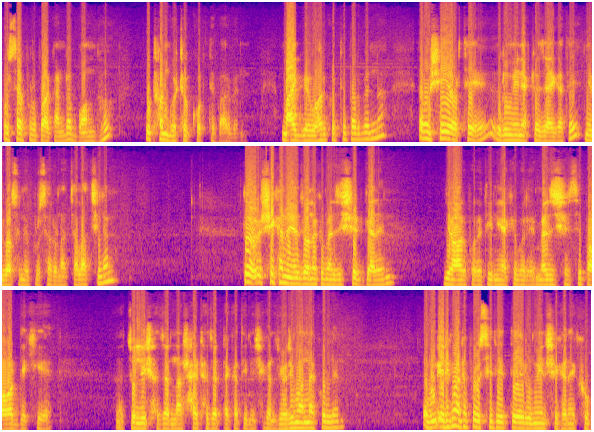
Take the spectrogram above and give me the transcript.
প্রচার প্রপাগান্ডা বন্ধ, উঠান বৈঠক করতে পারবেন। মাইক ব্যবহার করতে পারবেন না এবং সেই অর্থে রুমিন একটা জায়গাতে নির্বাচনের প্রচারণা চালাচ্ছিলেন। তো সেখানে জনক ম্যাজিস্ট্রেট গেলেন। যাওয়ার পরে তিনি একেবারে ম্যাজিস্ট্রেসি পাওয়ার দেখিয়ে চল্লিশ হাজার না ষাট হাজার টাকা তিনি সেখানে জরিমানা করলেন। এবং এরকম একটা পরিস্থিতিতে রুমিন সেখানে খুব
